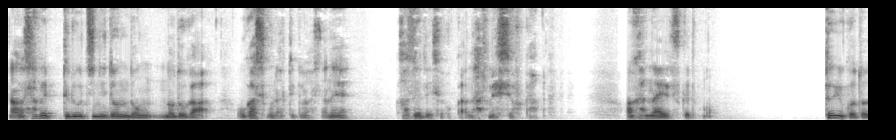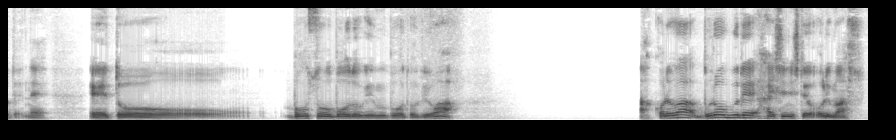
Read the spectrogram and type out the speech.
なんか喋ってるうちにどんどん喉がおかしくなってきましたね。風邪でしょうか 何でしょうかわかんないですけども。ということでね、えっ、ー、と、暴走ボードゲームボードでは、あ、これはブログで配信しております。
